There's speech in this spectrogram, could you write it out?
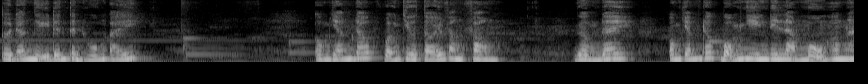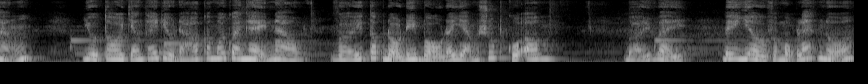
tôi đã nghĩ đến tình huống ấy. Ông giám đốc vẫn chưa tới văn phòng. Gần đây, ông giám đốc bỗng nhiên đi làm muộn hơn hẳn. Dù tôi chẳng thấy điều đó có mối quan hệ nào với tốc độ đi bộ đã giảm sút của ông. Bởi vậy, bây giờ và một lát nữa,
